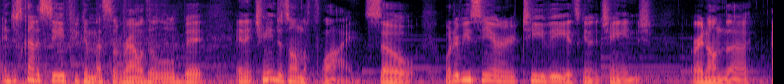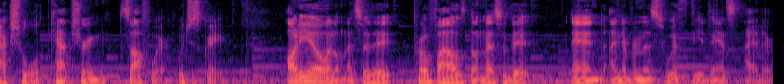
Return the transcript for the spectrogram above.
and just kind of see if you can mess around with it a little bit. And it changes on the fly. So whatever you see on your TV, it's going to change right on the actual capturing software, which is great. Audio, I don't mess with it. Profiles, don't mess with it. And I never mess with the advanced either.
